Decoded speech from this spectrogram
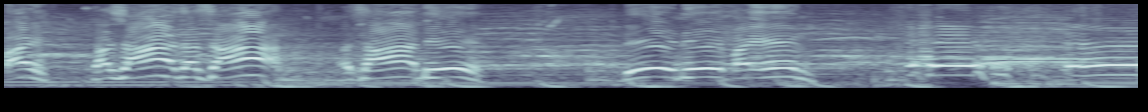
ไปช้าช้าช้าช้าช้าชาดี ดีดีไปเองเอเอ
